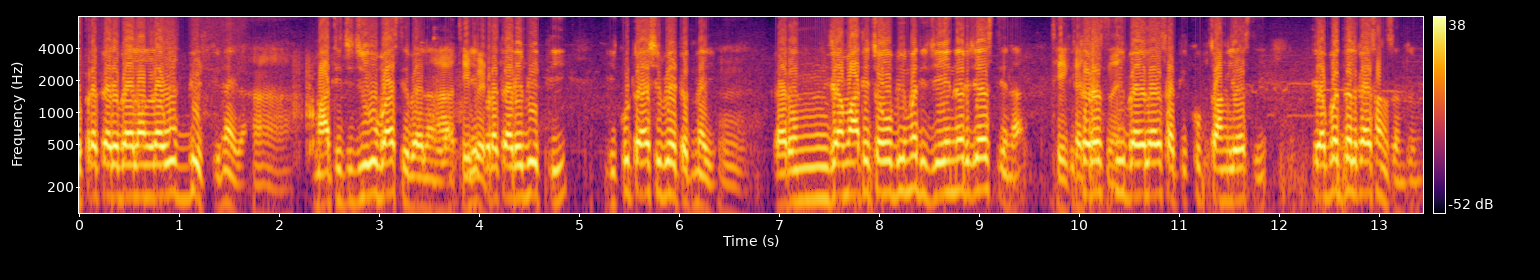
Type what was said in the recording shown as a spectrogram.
प्रकारे बैलांना उब भेटती नाही का? हा. मातीची जी उभ असते बैलांना हा, ती एक भेटते. प्रकारे भेटती. ही कुठं अशी भेटत नाही. हम्म. कारण ज्या मातीच्या उभीमध्ये जी एनर्जी असते ना ती ती खरंच. ती बैलासाठी खूप चांगली असते. त्याबद्दल काय सांगसान तुम्ही?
